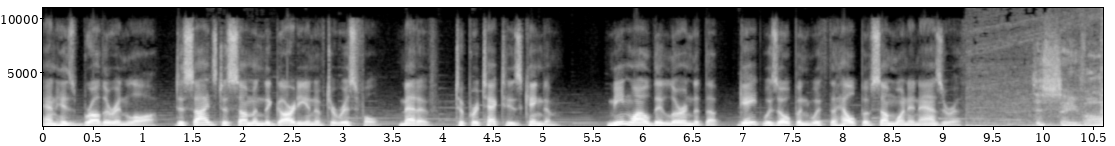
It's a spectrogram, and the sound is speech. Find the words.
and his brother-in-law decides to summon the guardian of Tirisfal, Medivh, to protect his kingdom. Meanwhile they learn that the gate was opened with the help of someone in Azeroth. To save all.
